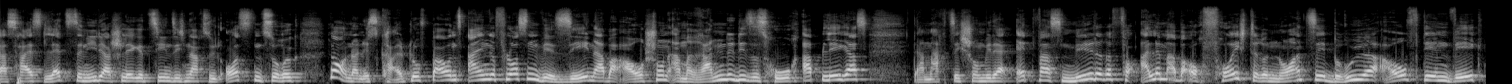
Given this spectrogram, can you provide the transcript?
Das heißt, letzte Niederschläge ziehen sich nach Südosten zurück. Ja, und dann ist Kaltluft bei uns eingeflossen. Wir sehen aber auch schon am Rande dieses Hochablegers, da macht sich schon wieder etwas mildere, vor allem aber auch feuchtere Nordseebrühe auf dem Weg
